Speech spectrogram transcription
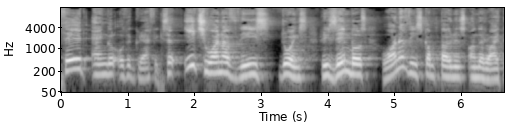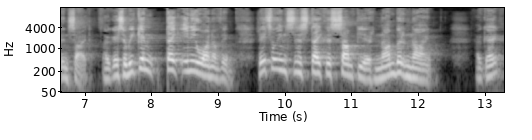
third angle orthographic. So each one of these drawings resembles one of these components on the right hand side. Okay, so we can take any one of them. Let's for instance take the sump here, number 9. Okay,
